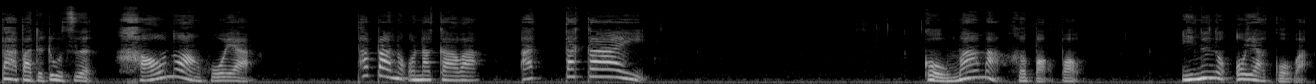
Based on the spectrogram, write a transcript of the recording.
爸爸的肚子好暖和呀，パパのお腹はあったかい。狗妈妈和宝宝，犬の親子は。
